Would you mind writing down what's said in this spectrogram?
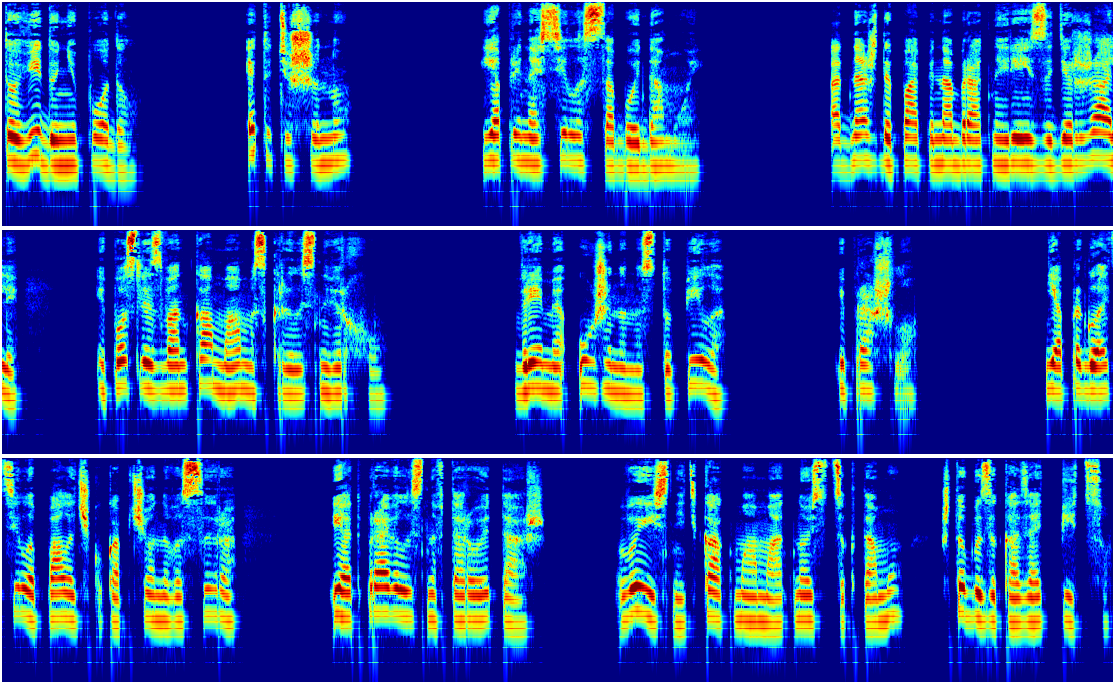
то виду не подал. Эту тишину я приносила с собой домой. Однажды папин обратный рейс задержали, и после звонка мама скрылась наверху. Время ужина наступило и прошло. Я проглотила палочку копченого сыра и отправилась на второй этаж, выяснить, как мама относится к тому, чтобы заказать пиццу.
